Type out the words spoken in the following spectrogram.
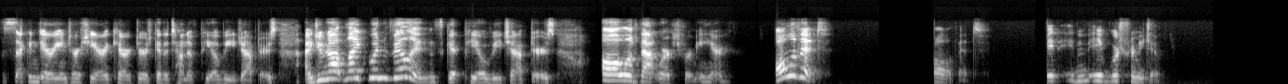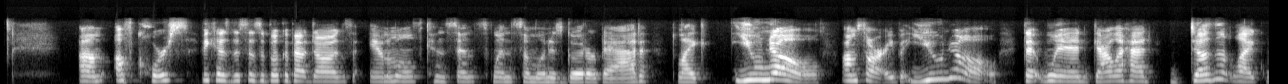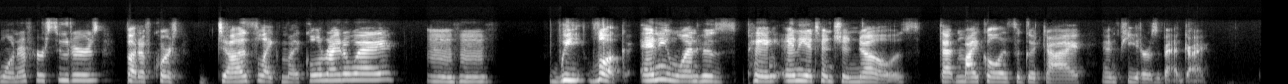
secondary and tertiary characters get a ton of pov chapters. I do not like when villains get pov chapters. All of that worked for me here. All of it. All of it. It it, it worked for me too um of course because this is a book about dogs animals can sense when someone is good or bad. Like you know i'm sorry but you know that when galahad doesn't like one of her suitors but of course does like michael right away mm-hmm we look anyone who's paying any attention knows that michael is a good guy and peter's a bad guy.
